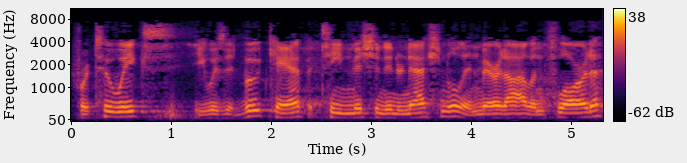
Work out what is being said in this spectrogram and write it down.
For two weeks, he was at boot camp at Teen Mission International in Merritt Island, Florida.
